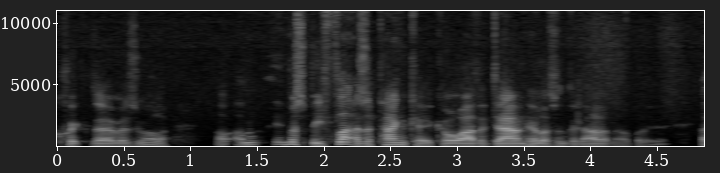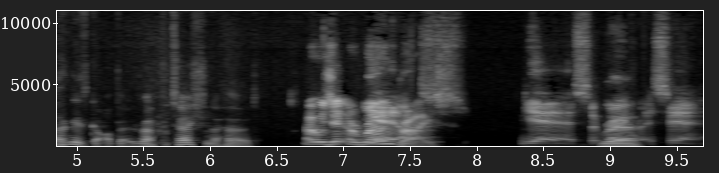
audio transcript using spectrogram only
quick there as well. I, I'm, it must be flat as a pancake or either downhill or something. I don't know, but I think it's got a bit of reputation. I heard. Oh, is it a road yeah, race? Yeah, it's a road Yeah. race. Yeah.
